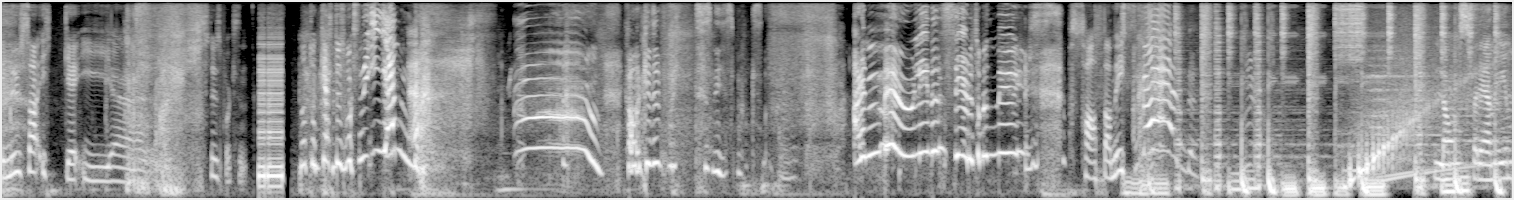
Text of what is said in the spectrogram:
i musa, ikke i uh, snusboksen. Nå tok jeg snusboksen igjen! Kan ikke du flytte snusboksen? Er det mulig? Den ser ut som en mus! Satanismen! Landsforeningen.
